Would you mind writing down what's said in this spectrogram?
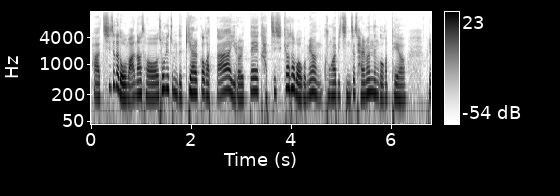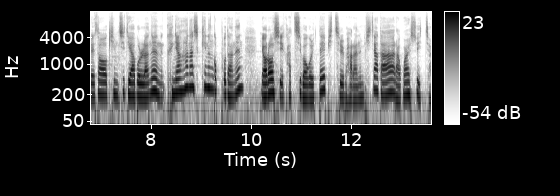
아 치즈가 너무 많아서 속이 좀 느끼할 것 같다. 이럴 때 같이 시켜서 먹으면 궁합이 진짜 잘 맞는 것 같아요. 그래서 김치 디아볼라는 그냥 하나 시키는 것보다는 여럿이 같이 먹을 때 빛을 발하는 피자다라고 할 수 있죠.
